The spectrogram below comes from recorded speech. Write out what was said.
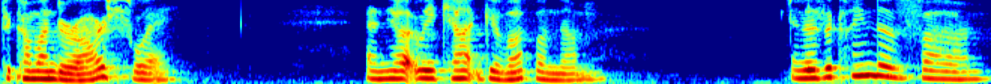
to come under our sway. And yet we can't give up on them. And there's a kind of um,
